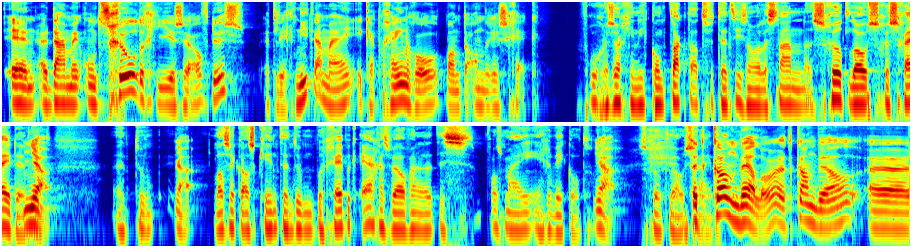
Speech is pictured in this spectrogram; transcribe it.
En eh, daarmee onschuldig je jezelf dus. Het ligt niet aan mij, ik heb geen rol, want de ander is gek. Vroeger zag je in die contactadvertenties nog wel eens staan, eh, schuldloos gescheiden. Ja, En toen ja, las ik als kind en toen begreep ik ergens wel van, het is volgens mij ingewikkeld. ja. Schuldloos Het scheiden. kan wel hoor, het kan wel. Eh,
